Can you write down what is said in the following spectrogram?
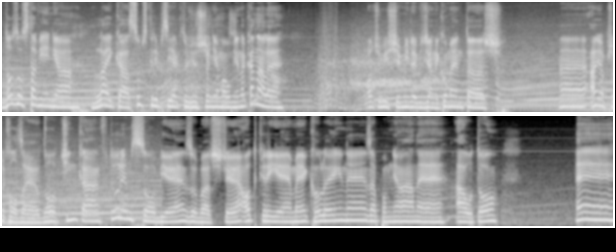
do zostawienia lajka, subskrypcji, jak ktoś jeszcze nie ma u mnie na kanale. Oczywiście mile widziany komentarz. E, a ja przechodzę do odcinka, w którym sobie, zobaczcie, odkryjemy kolejne zapomniane auto. Eee,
